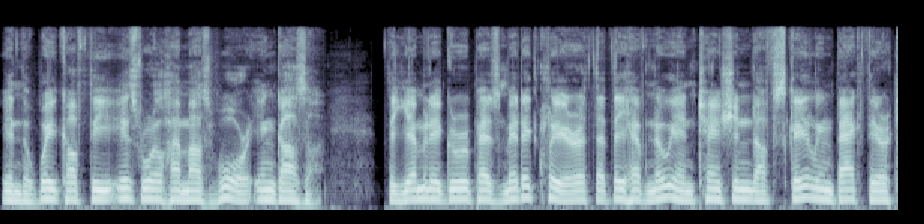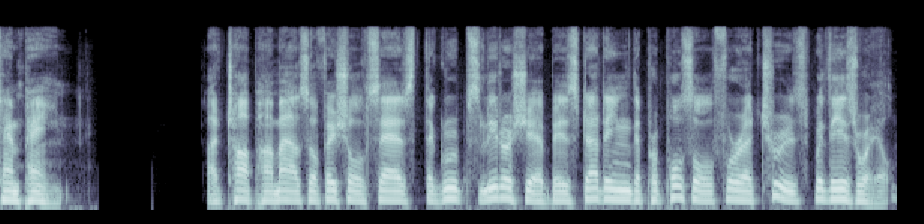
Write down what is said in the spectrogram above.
in the wake of the Israel Hamas war in Gaza. The Yemeni group has made it clear that they have no intention of scaling back their campaign. A top Hamas official says the group's leadership is studying the proposal for a truce with Israel.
